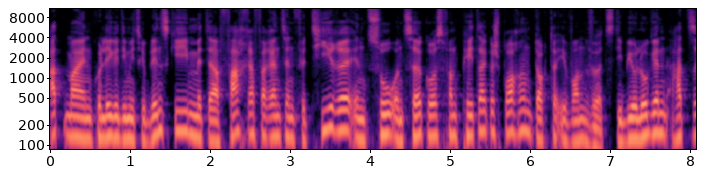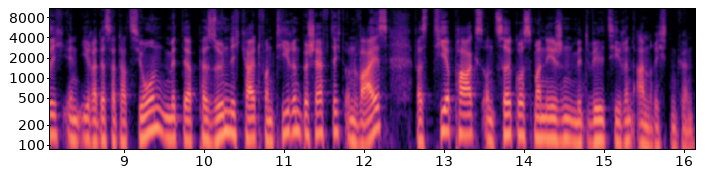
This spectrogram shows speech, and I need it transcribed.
hat mein Kollege Dimitri Blinski mit der Fachreferentin für Tiere in Zoo und Zirkus von PETA gesprochen, Dr. Yvonne Würz. Die Biologin hat sich in ihrer Dissertation mit der Persönlichkeit von Tieren beschäftigt und weiß, was Tierparks und Zirkusmanegen mit Wildtieren anrichten können.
